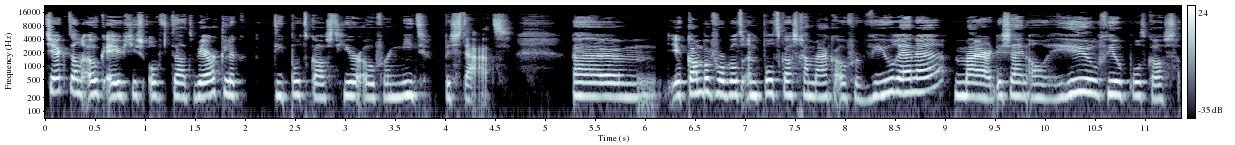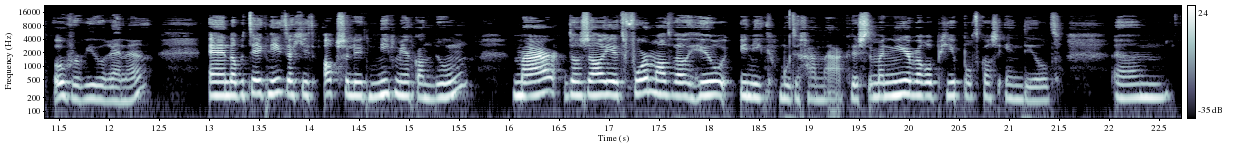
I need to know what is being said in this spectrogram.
check dan ook eventjes of daadwerkelijk die podcast hierover niet bestaat. Um, je kan bijvoorbeeld een podcast gaan maken over wielrennen, maar er zijn al heel veel podcasts over wielrennen. En dat betekent niet dat je het absoluut niet meer kan doen, maar dan zal je het format wel heel uniek moeten gaan maken. Dus de manier waarop je je podcast indeelt. Um,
